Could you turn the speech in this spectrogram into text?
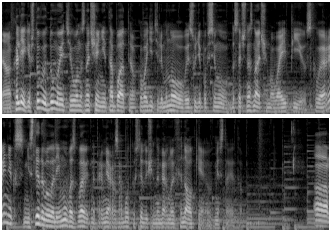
А, коллеги, что вы думаете о назначении Табата руководителем нового и, судя по всему, достаточно значимого IP Square Enix? Не следовало ли ему возглавить, например, разработку следующей номерной финалки вместо этого? А,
